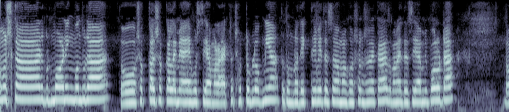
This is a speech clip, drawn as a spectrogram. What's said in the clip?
নমস্কার গুড মর্নিং বন্ধুরা। তো সকাল সকাল আমি আয় বসছি আমার একটা ছোট্ট ব্লগ নিয়ে। তো তোমরা দেখতে পেতেছো আমার ঘর সংসারের কাজ, বানাইতেছি আমি পরোটা। তো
